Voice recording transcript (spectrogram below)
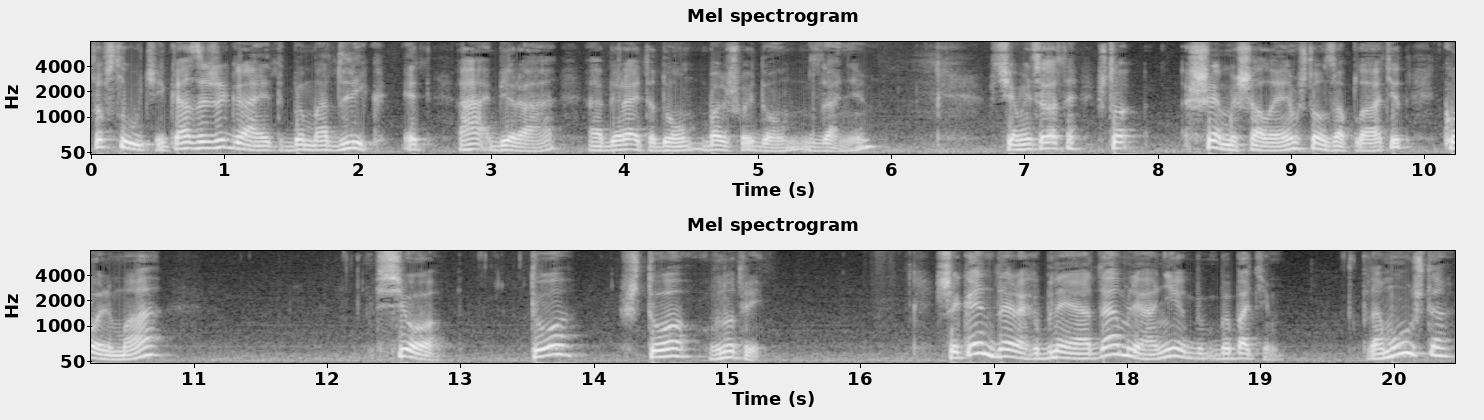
Что в случае, когда зажигает бамадлик эт га бира, а бира это дом, большой дом, здание, с чем они согласны? Что Шем и Шалем, что он заплатит, кольма, все то, что внутри. Шекен дерах бне адам они бабатим. Потому что,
